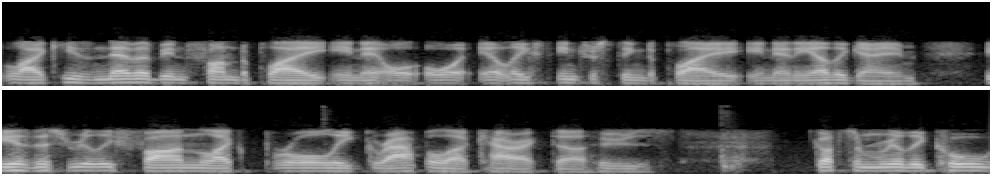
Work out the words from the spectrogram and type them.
like he's never been fun to play in it, or, or at least interesting to play in any other game. Is this really fun like brawly grappler character who's got some really cool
